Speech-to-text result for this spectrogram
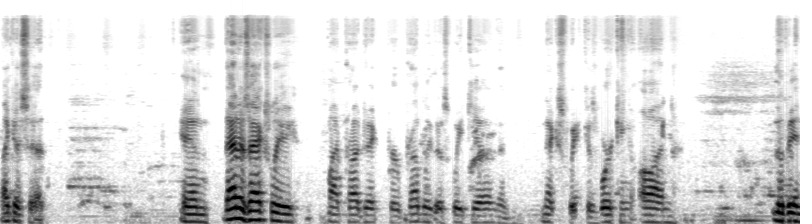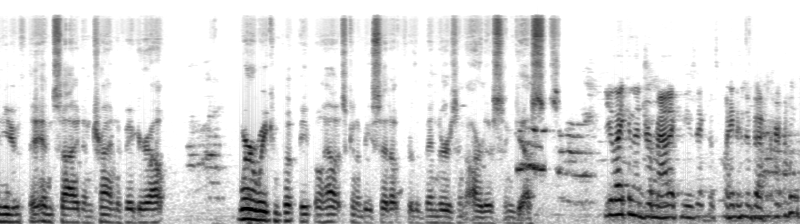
like I said, and that is actually my project for probably this weekend and next week is working on the venue, the inside, and trying to figure out where we can put people, how it's going to be set up for the vendors and artists and guests. You liking the dramatic music that's playing in the background?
